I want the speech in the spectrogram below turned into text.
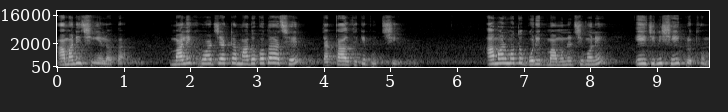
আমারই ঝিঙে লতা। মালিক হওয়ার যে একটা মাদকতা আছে, তা কাল থেকে বুঝছি। আমার মতো গরিব মামুনের জীবনে এই জিনিসেই প্রথম।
